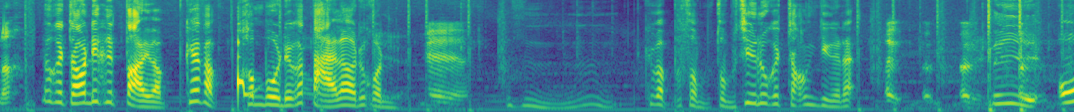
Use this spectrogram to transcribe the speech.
เนาะลูกกระจอกนี่คือต่อยแบบแค่แบบ combo เดียวก็ตายแล้วอะทุกคนเอออื้อหือคือแบบสมสมชื่อลูกกระจอกจริงๆอะนะเออเออเออนี่โอ้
